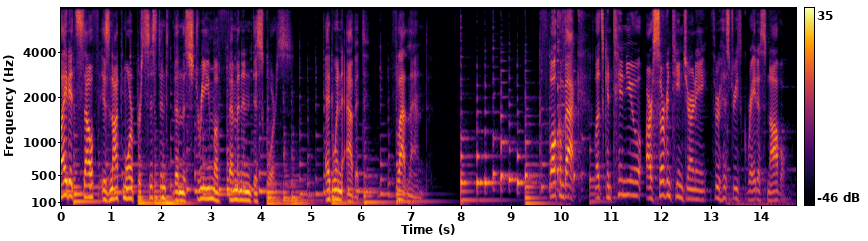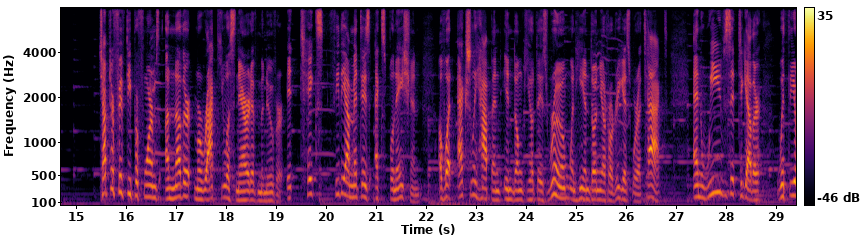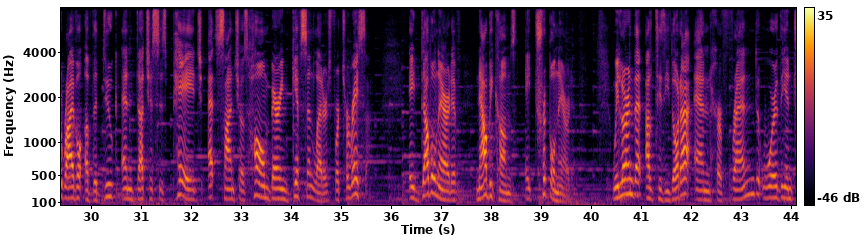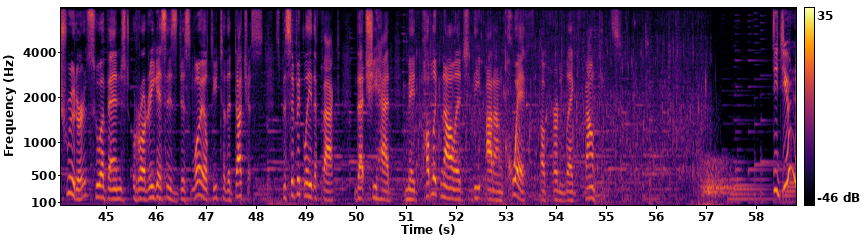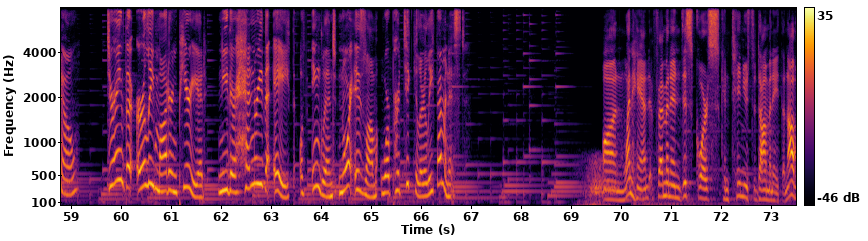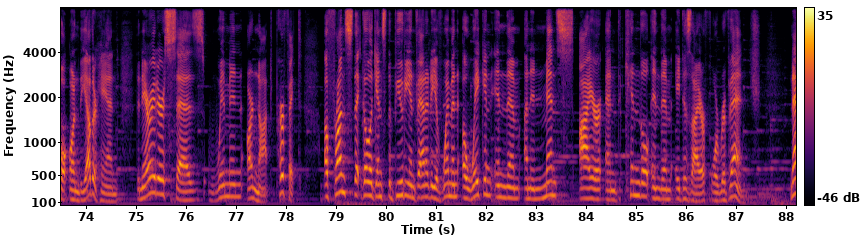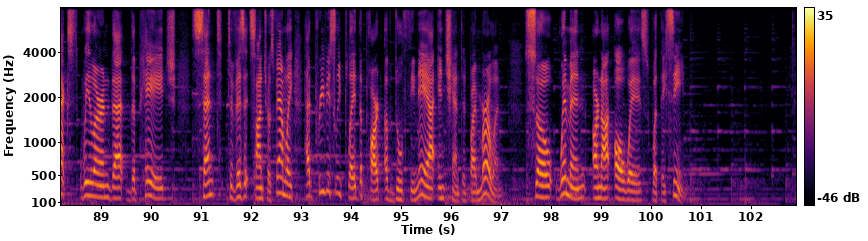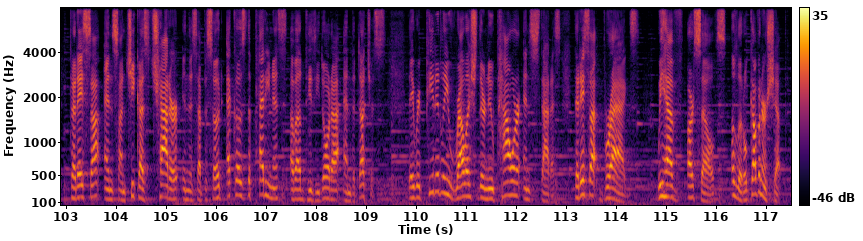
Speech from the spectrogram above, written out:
light itself is not more persistent than the stream of feminine discourse. Edwin Abbott, Flatland. Welcome back. Let's continue our Cervantine journey through history's greatest novel. Chapter 50 performs another miraculous narrative maneuver. It takes Cide Hamete's explanation of what actually happened in Don Quixote's room when he and Doña Rodriguez were attacked and weaves it together with the arrival of the Duke and Duchess's page at Sancho's home bearing gifts and letters for Teresa. A double narrative now becomes a triple narrative. We learned that Altisidora and her friend were the intruders who avenged Rodriguez's disloyalty to the Duchess, specifically the fact that she had made public knowledge the Aranjuez of her leg fountains. Did you know? During the early modern period, neither Henry VIII of England nor Islam were particularly feminist. On one hand, feminine discourse continues to dominate the novel. On the other hand, the narrator says women are not perfect. Affronts that go against the beauty and vanity of women awaken in them an immense ire and kindle in them a desire for revenge. Next, we learn that the page sent to visit Sancho's family had previously played the part of Dulcinea enchanted by Merlin. So women are not always what they seem. Teresa and Sanchica's chatter in this episode echoes the pettiness of Altisidora and the Duchess. They repeatedly relish their new power and status. Teresa brags, we have ourselves a little governorship,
